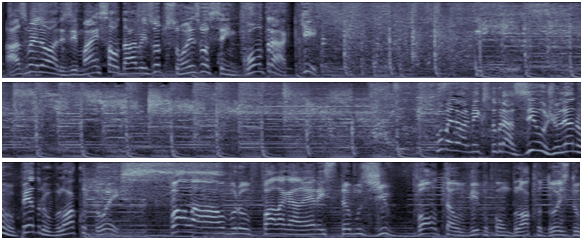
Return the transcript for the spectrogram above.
As melhores e mais saudáveis opções você encontra aqui. O melhor mix do Brasil, Juliano Pedro, bloco 2. Fala Álvaro, fala galera, estamos de volta ao vivo com o bloco 2 do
